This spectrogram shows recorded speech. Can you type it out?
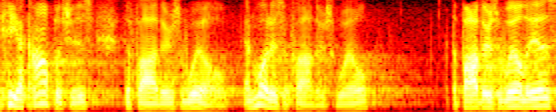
he accomplishes the Father's will. And what is the Father's will? The Father's will is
